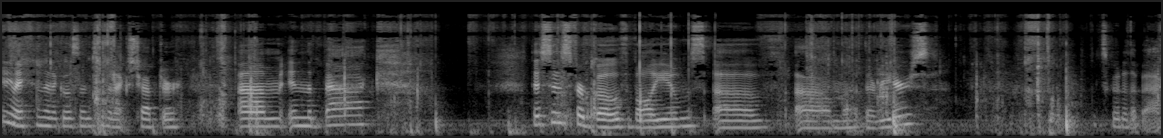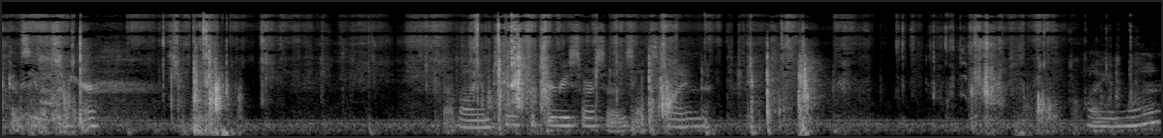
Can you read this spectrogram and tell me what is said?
Anyway, and then it goes into the next chapter. Um, in the back, this is for both volumes of um, the readers. Let's go to the back and see what's in here. Got volume two, teacher resources. Let's find volume one.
